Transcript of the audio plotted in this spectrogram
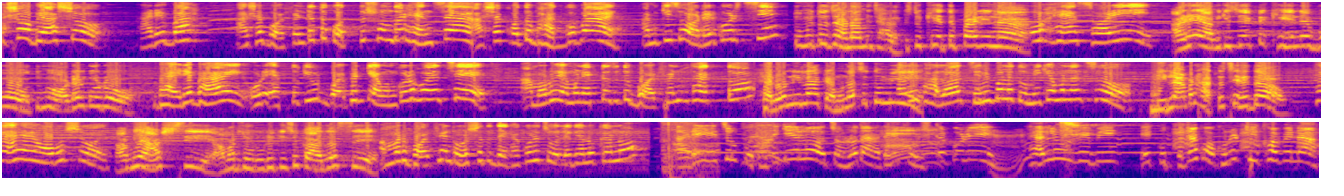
আসো বে আসো। আরে বাহ আশা বয়ফ্রেন্ডটা তো কত সুন্দর হ্যান্ডসাম আশা কত ভাগ্যবান। আমি কিছু অর্ডার করছি? তুমি তো জানো আমি ঝাল কিছু খেতে পারি না। ও হ্যাঁ সরি আরে আমি কিছু একটা খেয়ে নেব তুমি অর্ডার করো। ভাই রে ভাই ওর এত কিউট বয়ফ্রেন্ড কেমন করে হয়েছে? আমারও এমন একটা যদি বয়ফ্রেন্ড থাকতো। হ্যালো নীলা কেমন আছো তুমি? আমি ভালো আছি। তুমি বলো তুমি কেমন আছো? নীলা আমার হাতে ছেড়ে দাও। হ্যাঁ হ্যাঁ অবশ্যই। আমি আসছি আমার জরুরি কিছু কাজ আছে। আমার বয়ফ্রেন্ড ওর সাথে দেখা করে চলে গেল কেন? আরে এই চুল কোথা থেকে এলো? চলো তাড়াতাড়ি পরিষ্কার করি। হ্যালো বেবি এই কুত্তাটা কখনো ঠিক হবে না।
